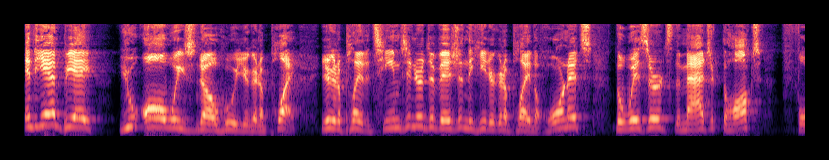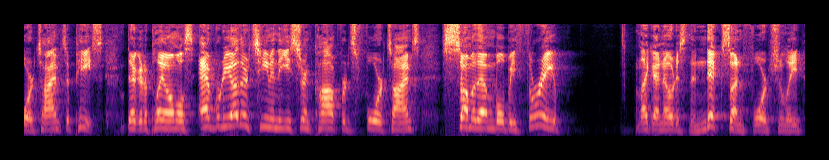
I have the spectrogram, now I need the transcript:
in the NBA, you always know who you're going to play. You're going to play the teams in your division. The Heat are going to play the Hornets, the Wizards, the Magic, the Hawks four times apiece. They're going to play almost every other team in the Eastern Conference four times. Some of them will be three. Like I noticed, the Knicks, unfortunately,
